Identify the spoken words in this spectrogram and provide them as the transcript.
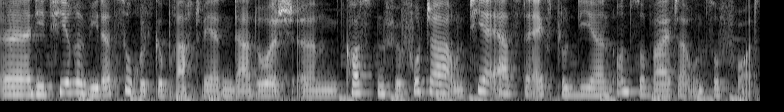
äh, die Tiere wieder zurückgebracht werden. Dadurch ähm, Kosten für Futter und Tierärzte explodieren und so weiter und so fort.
